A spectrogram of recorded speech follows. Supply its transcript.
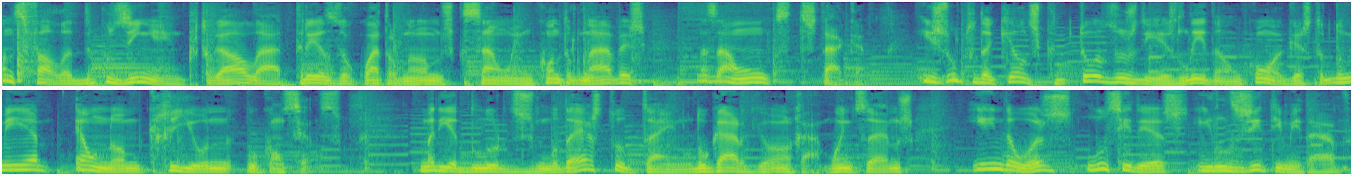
Quando se fala de cozinha em Portugal, há três ou quatro nomes que são incontornáveis, mas há um que se destaca. E junto daqueles que todos os dias lidam com a gastronomia, é um nome que reúne o consenso. Maria de Lourdes Modesto tem lugar de honra há muitos anos e ainda hoje lucidez e legitimidade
